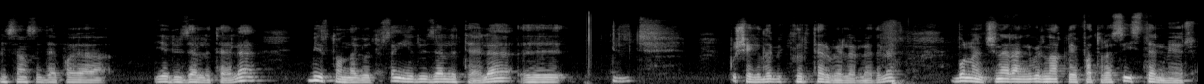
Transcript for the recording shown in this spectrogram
lisanslı depoya 750 TL. 1 ton da götürsen 750 TL. E, bu şekilde bir kriter belirlediler. Bunun için herhangi bir nakliye faturası istenmiyor.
